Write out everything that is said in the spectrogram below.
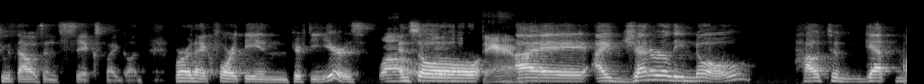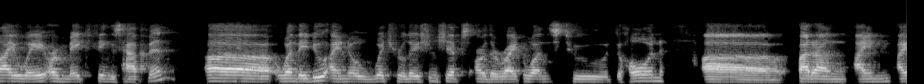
2006 by god for like 14 15 years wow. and so Damn. I I generally know how to get my way or make things happen. Uh, when they do, I know which relationships are the right ones to to hone. Uh, parang I, I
